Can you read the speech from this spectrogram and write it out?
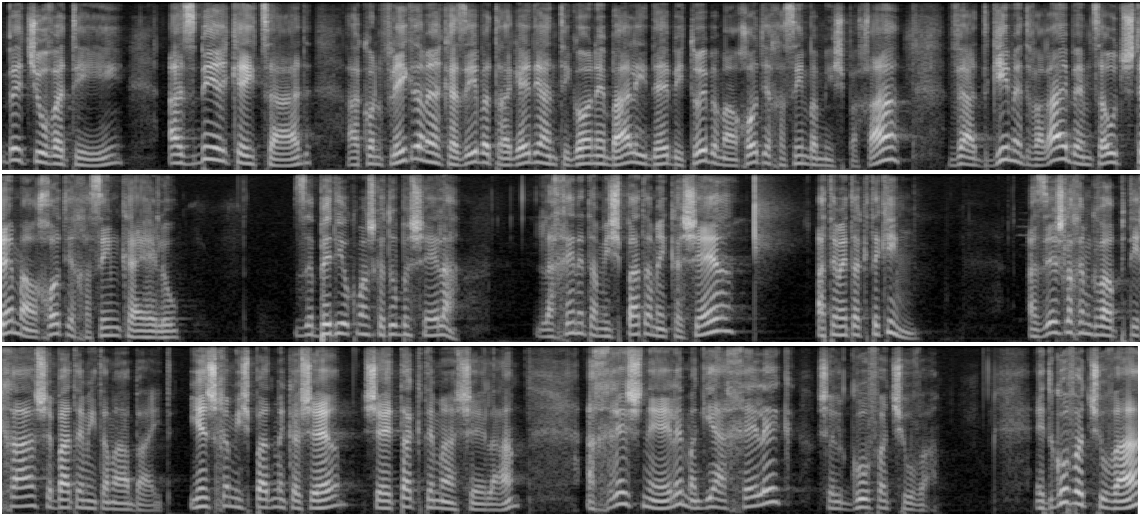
בתשובתי, אסביר כיצד הקונפליקט המרכזי בטרגדיה אנטיגונה בא לידי ביטוי במערכות יחסים במשפחה, ואדגים את דבריי באמצעות שתי מערכות יחסים כאלו. זה בדיוק מה שכתוב בשאלה. לכן את המשפט המקשר אתם מתקתקים. אז יש לכם כבר פתיחה שבאתם איתה מהבית. יש לכם משפט מקשר שהעתקתם מהשאלה. אחרי שני אלה מגיע החלק של גוף התשובה. את גוף התשובה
